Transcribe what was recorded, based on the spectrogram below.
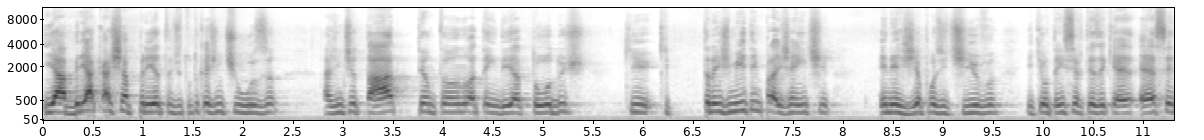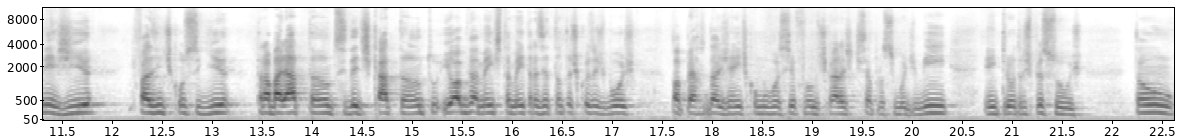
e abrir a caixa preta de tudo que a gente usa, a gente está tentando atender a todos que, que transmitem para a gente energia positiva e que eu tenho certeza que é essa energia que faz a gente conseguir trabalhar tanto, se dedicar tanto e, obviamente, também trazer tantas coisas boas para perto da gente, como você foi um dos caras que se aproximou de mim, entre outras pessoas. Então,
